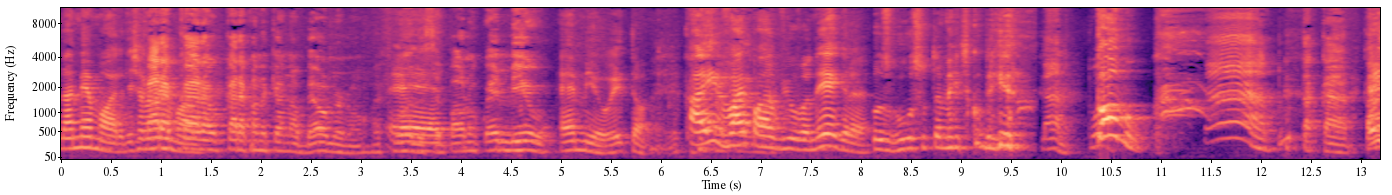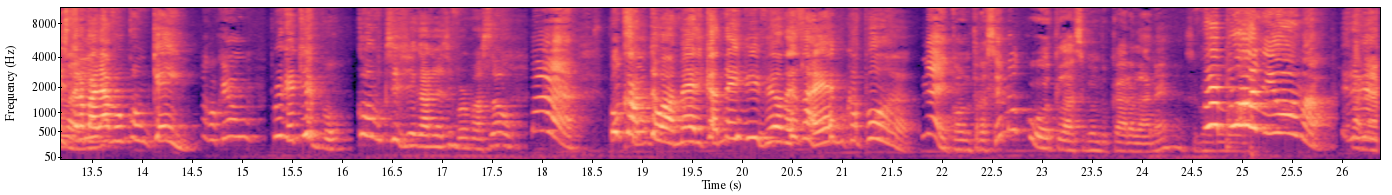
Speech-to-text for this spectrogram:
na memória, deixa na Cara, o memória. cara, o cara quando quer o Nobel, meu irmão, é foda-se, É. pau é meu. É meu, então. Aí vai pra Viúva Negra, os russos também descobriram. Pô. Como? Ah, puta cara. Eles trabalhavam com quem? Qualquer um. Porque, tipo, como que vocês chegaram nessa informação? Ah, O. Capitão América nem viveu nessa época, porra! Né, contracenou com o outro lá, segundo o cara lá, né? Segundo... Porra nenhuma! Ele Ah, viveu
